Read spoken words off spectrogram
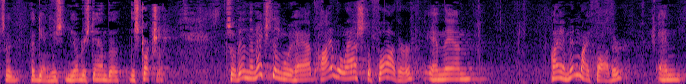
So again, you, you understand the, the structure. So then the next thing we have, I will ask the Father, and then I am in my Father, and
